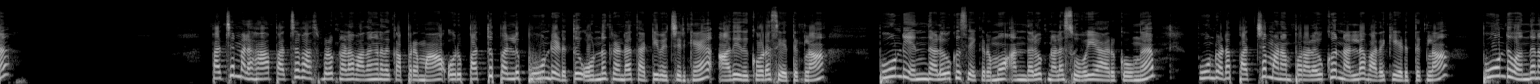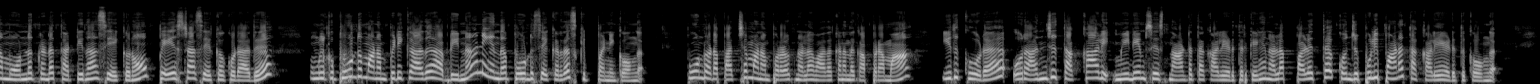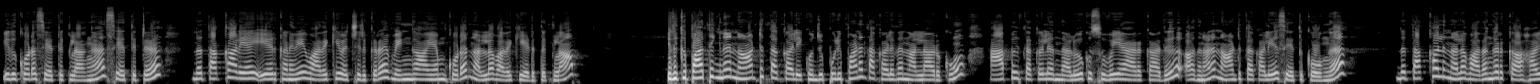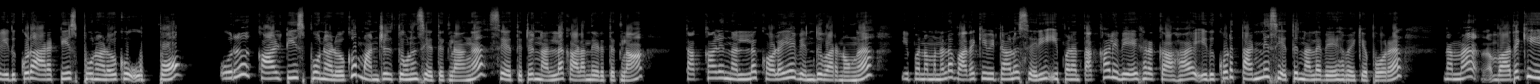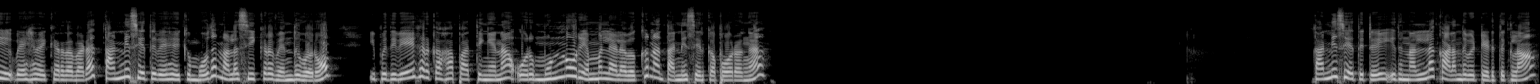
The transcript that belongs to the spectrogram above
பச்சை மிளகா பச்சை வாசனை பொருட்கள் நல்லா வதங்கினதுக்கு அப்புறமா ஒரு பத்து பல்லு பூண்டு எடுத்து ஒன்றுக்கு ரெண்டாக தட்டி வச்சுருக்கேன். அது இது கூட சேர்த்துக்கலாம். பூண்டு எந்த அளவுக்கு சேர்க்குறோமோ அந்த அளவுக்கு நல்லா சுவையாக இருக்குங்க. பூண்டோட பச்சை மணம் போகிற அளவுக்கு நல்லா வதக்கி எடுத்துக்கலாம். பூண்டு வந்து நம்ம ஒன்றுக்கு ரெண்டாக தட்டி தான் சேர்க்கணும். பேஸ்ட்டாக சேர்க்கக்கூடாது. உங்களுக்கு பூண்டு மனம் பிடிக்காது அப்படின்னா நீங்கள் இந்த பூண்டு சேர்க்குறத ஸ்கிப் பண்ணிக்கோங்க. பூண்டோட பச்சை மணம் போகிற நல்லா வதக்கினதுக்கு அப்புறமா இது கூட ஒரு அஞ்சு தக்காளி மீடியம் சைஸ் நாட்டு தக்காளி எடுத்திருக்கீங்க. நல்லா பழுத்த கொஞ்சம் புளிப்பான தக்காளியாக எடுத்துக்கோங்க. இது கூட சேர்த்துக்கலாங்க. சேர்த்துட்டு இந்த தக்காளியை ஏற்கனவே வதக்கி வச்சுருக்கிற வெங்காயம் கூட நல்லா வதக்கி எடுத்துக்கலாம். இதுக்கு பார்த்தீங்கன்னா நாட்டு தக்காளி கொஞ்சம் புளிப்பான தக்காளி தான் நல்லாயிருக்கும் ஆப்பிள் தக்காளி அந்த அளவுக்கு சுவையாக இருக்காது. அதனால் நாட்டு தக்காளியை சேர்த்துக்கோங்க. இந்த தக்காளி நல்லா வதங்கறக்காக இது கூட அரை டீஸ்பூன் அளவுக்கு உப்பும் ஒரு கால் டீஸ்பூன் அளவுக்கு மஞ்சள் தூளும் சேர்த்துக்கலாங்க. சேர்த்துட்டு நல்லா கலந்து எடுத்துக்கலாம். தக்காளி நல்லா கொலைய வெந்து வரணுங்க. இப்போ நம்ம நல்லா வதக்கி விட்டாலும் சரி இப்போ நான் தக்காளி வேகிறக்காக இது கூட தண்ணி சேர்த்து நல்லா வேக வைக்க போகிறேன் நம்ம வதக்கி வேக வைக்கிறத விட தண்ணி சேர்த்து வேக வைக்கும் போது நல்லா சீக்கிரம் வெந்து வரும். இப்போ இது வேகிறதுக்காக பார்த்தீங்கன்னா ஒரு முந்நூறு எம்எல் அளவுக்கு நான் தண்ணி சேர்க்க போகிறேங்க தண்ணி சேர்த்துட்டு இது நல்லா கலந்து விட்டு எடுத்துக்கலாம்.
